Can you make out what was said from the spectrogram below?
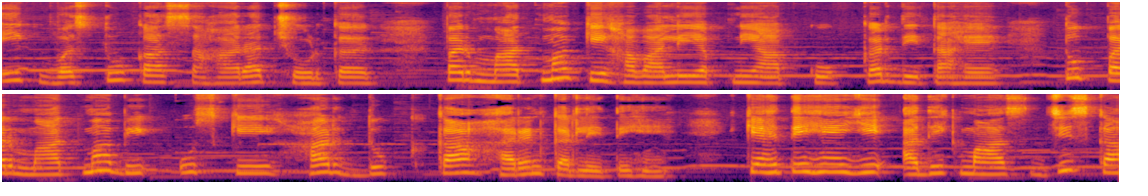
एक वस्तु का सहारा छोड़कर परमात्मा के हवाले अपने आप को कर देता है तो परमात्मा भी उसके हर दुख का हरण कर लेते हैं। कहते हैं, ये अधिक मास जिसका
